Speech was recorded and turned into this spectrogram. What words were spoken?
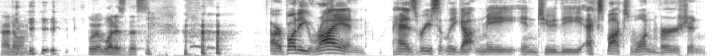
I don't. What is this? our buddy Ryan has recently gotten me into the Xbox One version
